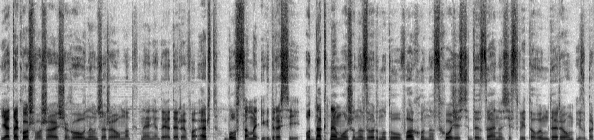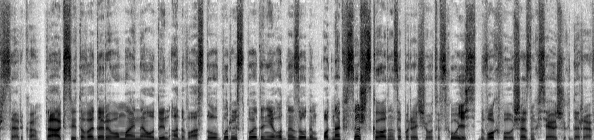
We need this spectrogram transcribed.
Я також вважаю, що головним джерелом натхнення для дерева Ерт був саме Ікдрасі, однак не можу не звернути увагу на схожість дизайну зі світовим деревом із берсерка. Так, світове дерево має не один, а два стовбури, сплетені одне з одним, однак все ж складно заперечувати схожість двох величезних сяючих дерев.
